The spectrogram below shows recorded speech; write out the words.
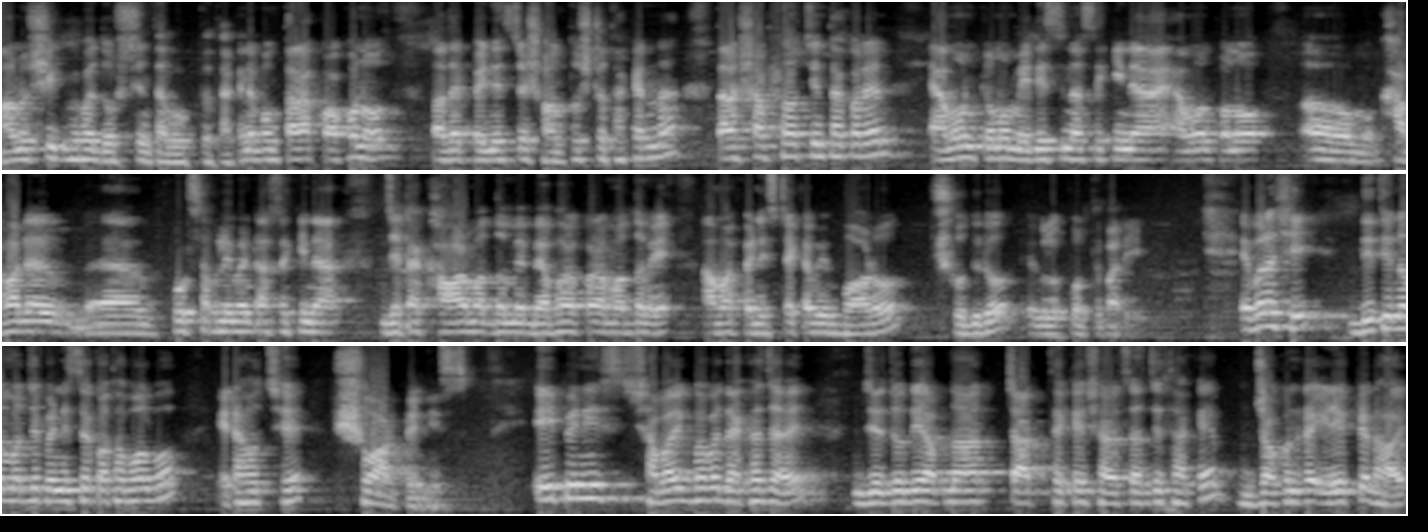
মানসিকভাবে দুশ্চিন্তা ভুগতে থাকেন এবং তারা কখনো তাদের পেনিসে সন্তুষ্ট থাকেন না। তারা সবসময় চিন্তা করেন, এমন কোনো মেডিসিন আছে কিনা, এমন কোনো খাবারের ফুড সাপ্লিমেন্ট আছে কিনা, যেটা খাওয়ার মাধ্যমে, ব্যবহার করার মাধ্যমে আমার পেনিসটাকে আমি বড়, সুদৃঢ় এগুলো করতে পারি। এবার আসি, দ্বিতীয় নম্বর যে পেনিসের কথা বলব, এটা হচ্ছে শোয়ার পেনিস এই পেনিস স্বাভাবিকভাবে দেখা যায় যে যদি আপনার চার থেকে সাড়ে চার ইঞ্চি থাকে, যখন এটা ইরেক্টেড হয়,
